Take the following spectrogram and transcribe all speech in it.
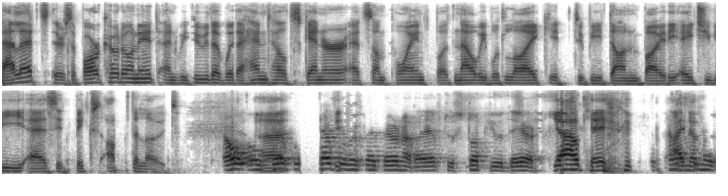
pallet. There's a barcode on it, and we do that with a handheld scanner at some point. But now we would like it to be done by the AGV as it picks up the load. Oh, oh uh, careful, careful with that, Bernhard. I have to stop you there. Yeah, okay. I know.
